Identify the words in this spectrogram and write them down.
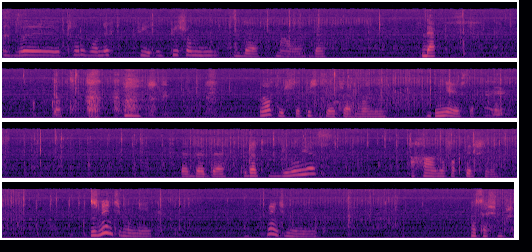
w czerwonych pi piszą D, małe D. D. God. No piszcie, piszcie czerwonym. Nie jest tak. D, D, D. Pirat Blue jest? Aha, no faktycznie. Zmieńcie mu nick. Zmieńcie mu nick. No coś muszę.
